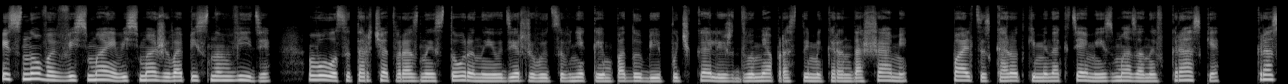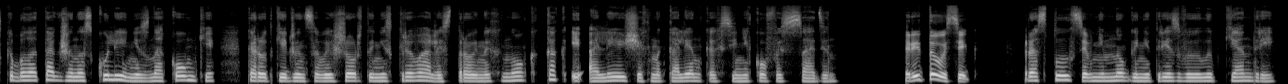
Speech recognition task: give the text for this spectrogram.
и снова в весьма и весьма живописном виде. Волосы торчат в разные стороны и удерживаются в некоем подобии пучка лишь двумя простыми карандашами, пальцы с короткими ногтями измазаны в краске, краска была также на скуле незнакомки, короткие джинсовые шорты не скрывали стройных ног, как и олеющих на коленках синяков и ссадин. «Ритусик!» — расплылся в немного нетрезвой улыбке Андрей,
